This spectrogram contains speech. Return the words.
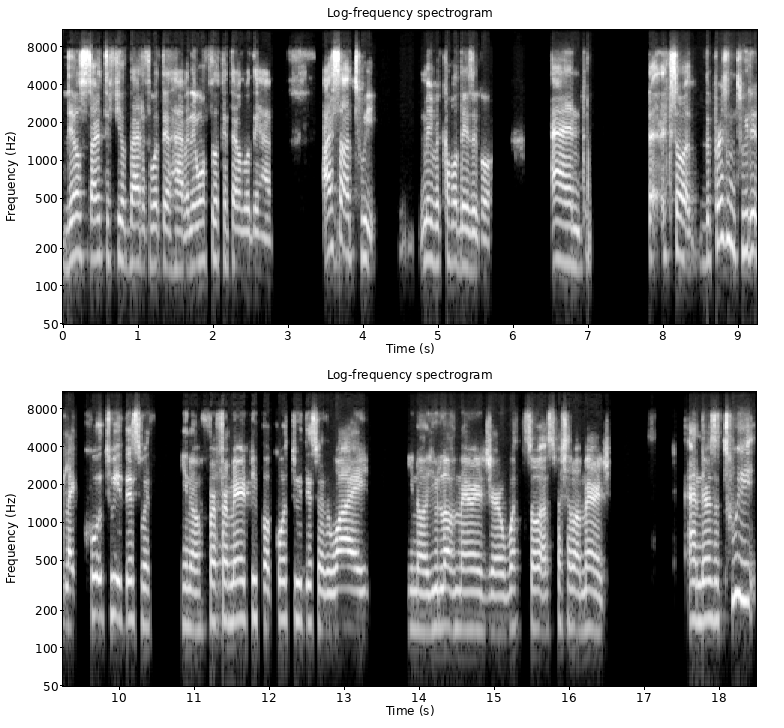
they'll start to feel bad with what they have and they won't feel content with what they have. I saw a tweet maybe a couple days ago, and the, so the person tweeted like quote tweet this with you know for for married people quote tweet this with why you know you love marriage or what's so special about marriage, and there's a tweet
